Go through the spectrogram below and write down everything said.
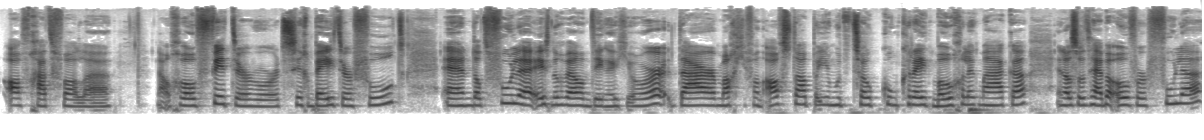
af gaat vallen. Nou, gewoon fitter wordt, zich beter voelt. En dat voelen is nog wel een dingetje hoor. Daar mag je van afstappen. Je moet het zo concreet mogelijk maken. En als we het hebben over voelen,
